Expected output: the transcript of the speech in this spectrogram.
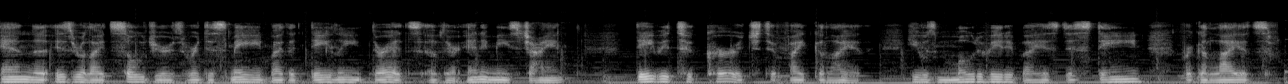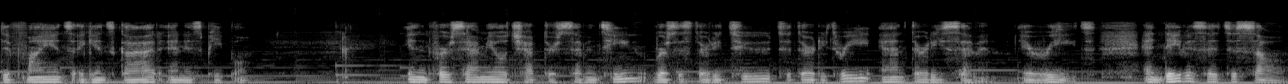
and the Israelite soldiers were dismayed by the daily threats of their enemy's giant, David took courage to fight Goliath. He was motivated by his disdain for Goliath's defiance against God and his people in 1 Samuel chapter 17, verses 32 to 33 and 37. It reads, And David said to Saul,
